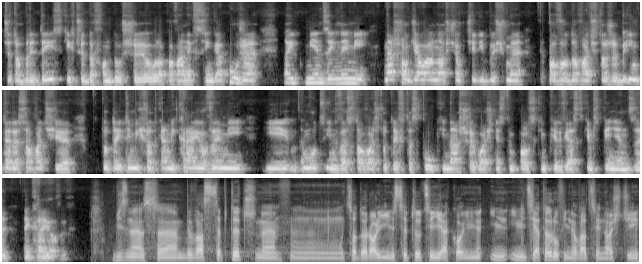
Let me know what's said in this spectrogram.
czy to brytyjskich, czy do funduszy ulokowanych w Singapurze. No i między innymi naszą działalnością chcielibyśmy powodować to, żeby interesować się tutaj tymi środkami krajowymi i móc inwestować tutaj w te spółki nasze właśnie z tym polskim pierwiastkiem z pieniędzy krajowych. Biznes e, bywa sceptyczny mm, co do roli instytucji jako in, in, inicjatorów innowacyjności,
